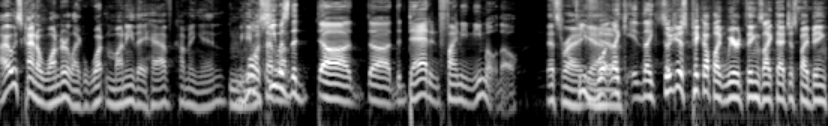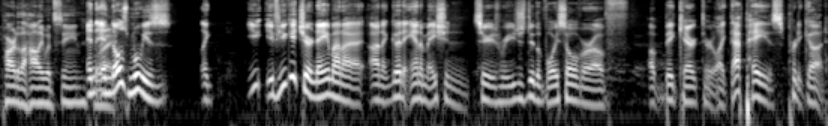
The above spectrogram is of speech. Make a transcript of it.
I always kind of wonder like what money they have coming in. I mean, well, must have he a was lot- the uh, the the dad in Finding Nemo, though. That's right. He yeah. vo- like like so you just pick up like weird things like that just by being part of the Hollywood scene. and Right. and those movies like you if you get your name on a on a good animation series where you just do the voiceover of a big character like that pays pretty good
